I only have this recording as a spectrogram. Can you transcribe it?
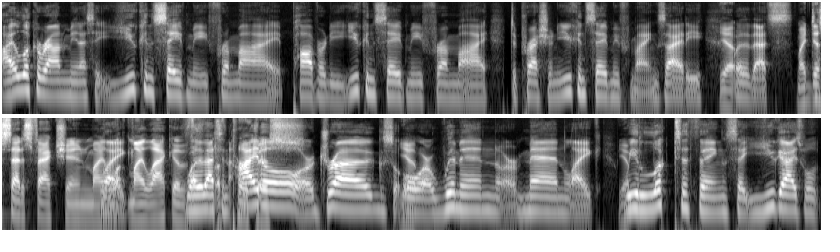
I look around me and I say, You can save me from my poverty. You can save me from my depression. You can save me from my anxiety. Yep. Whether that's My dissatisfaction, my Like, my lack of whether that's of an purpose. idol or drugs Yep. or women or men like Yep. we look to things that you guys will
